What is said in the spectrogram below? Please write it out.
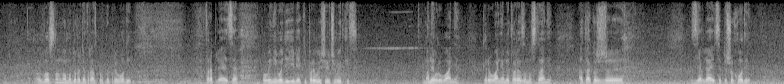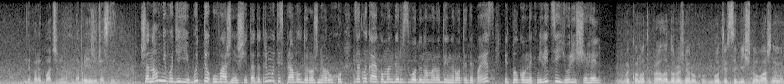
В основному дорожньо-транспортні пригоди трапляються по вині водіїв, які перевищують швидкість, маневрування, керування в нетверезому стані, а також е, з'являються пішоходи непередбачено на проїжджу частину. Шановні водії, будьте уважніші та дотримуйтесь правил дорожнього руху, закликає командир взводу номер 1 роти ДПС, підполковник міліції Юрій Щегель. виконувати правила дорожнього руху, бути всебічно уважними.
